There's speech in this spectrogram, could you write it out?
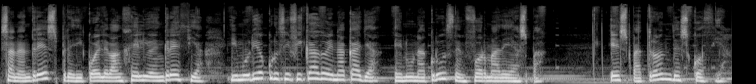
San Andrés predicó el Evangelio en Grecia y murió crucificado en Acaya, en una cruz en forma de aspa. Es patrón de Escocia.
